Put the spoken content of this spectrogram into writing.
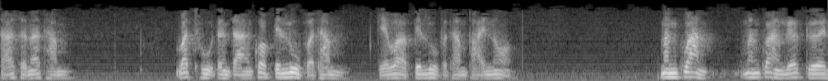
ศาสนาธรรม วัตถุต่าง ๆ ก็เป็นรูปธรรมแต่ว่าเป็นรูปธรรมภายนอก มันกว้าง มันกว้างเหลือเกิน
